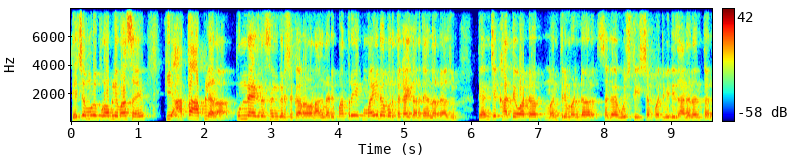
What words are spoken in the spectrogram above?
त्याच्यामुळे प्रॉब्लेम असा आहे की आता आपल्याला पुन्हा एकदा संघर्ष करावा लागणार आहे. मात्र एक महिनाभर तर काय करता येणार नाही अजून. त्यांचे खाते वाटप मंत्रिमंडळ सगळ्या गोष्टी शपथविधी झाल्यानंतर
